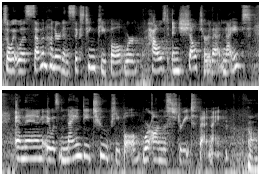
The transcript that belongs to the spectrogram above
So it was 716 people were housed in shelter that night and then it was 92 people were on the street that night. Oh,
